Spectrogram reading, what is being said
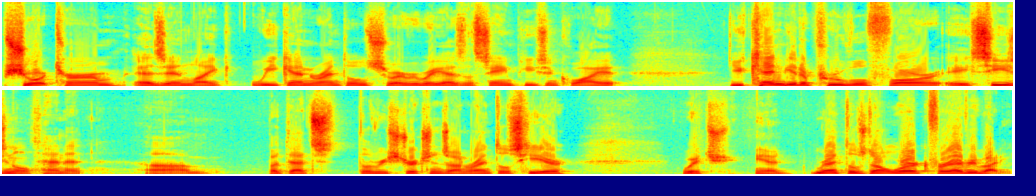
short term, as in like weekend rentals, so everybody has the same peace and quiet. You can get approval for a seasonal tenant, um, but that's the restrictions on rentals here, which you know rentals don't work for everybody.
